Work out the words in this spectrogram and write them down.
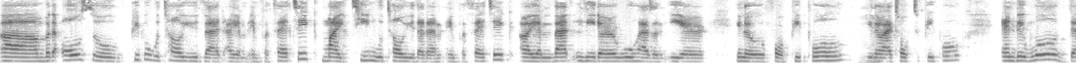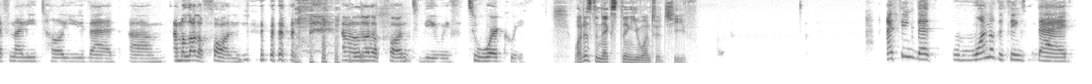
um, but also, people will tell you that I am empathetic. My team will tell you that I'm empathetic. I am that leader who has an ear, you know, for people. Mm-hmm. You know, I talk to people, and they will definitely tell you that um, I'm a lot of fun. I'm a lot of fun to be with, to work with. What is the next thing you want to achieve? I think that one of the things that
